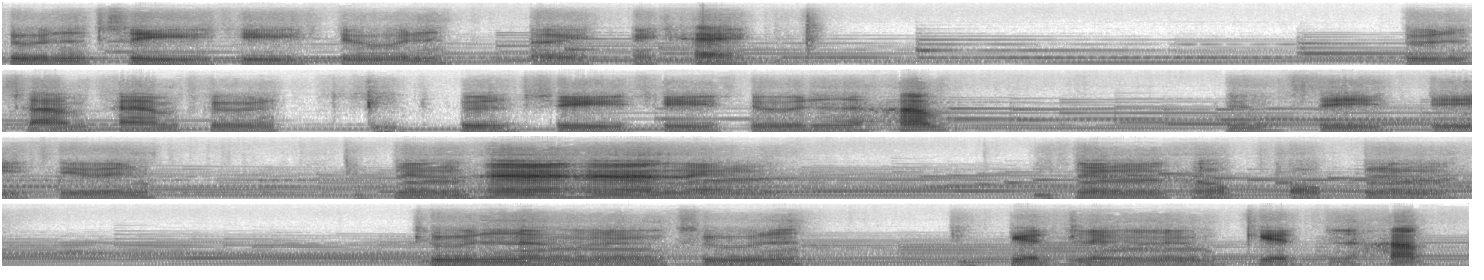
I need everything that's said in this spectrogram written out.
ศูนย์สี่สี่ศูนย์เอ้ยไม่ใช่ศูนย์สามสามศูนย์ศูนย์สี่สี่ศูนย์นะครับศูนย์สี่สี่ศูนย์หนึ่งห้าห้าหนึ่งหนึ่งหกหกหนึ่งศูนย์หนึ่งหนึ่งศูนย์เจ็ดหนึ่งหนึ่งเจ็ดนะครับ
